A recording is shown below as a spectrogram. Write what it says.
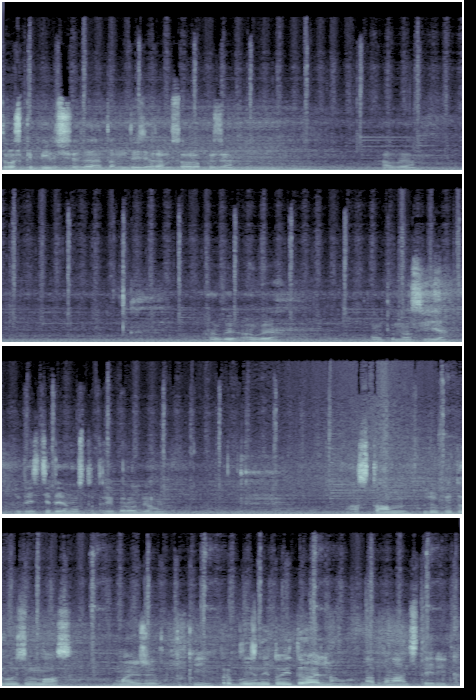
Трошки більше, да, там десь грам 40 уже. Але. Але, але. От у нас є 293 пробігу. А стан, любі друзі, у нас майже такий приблизний до ідеального на 12 рік.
